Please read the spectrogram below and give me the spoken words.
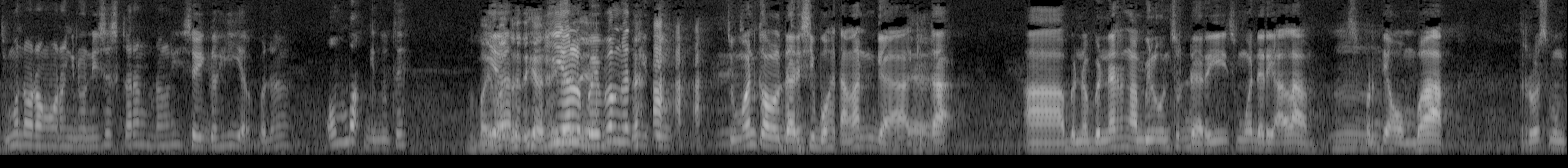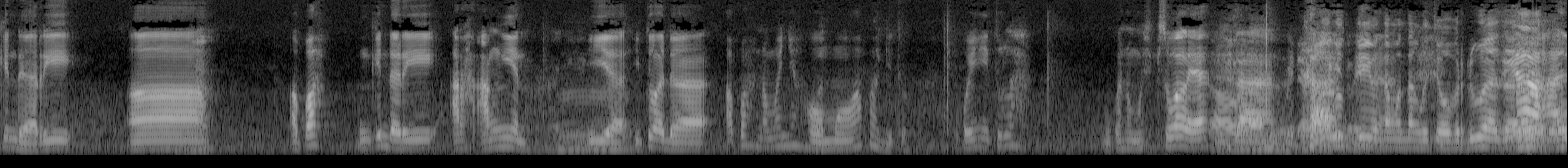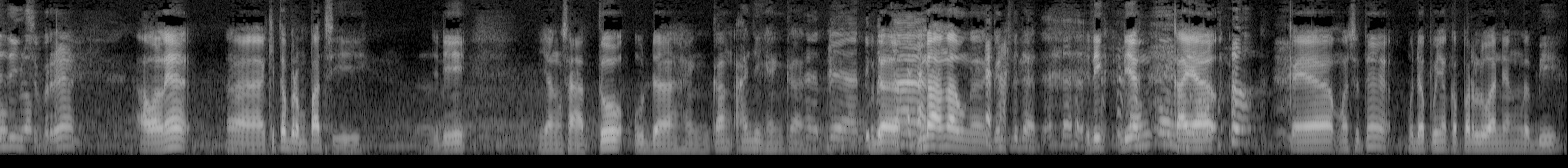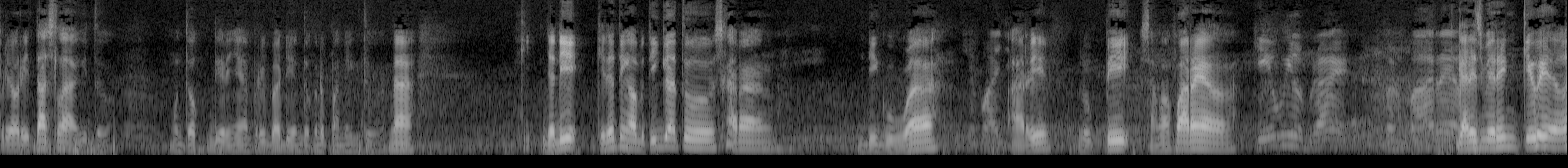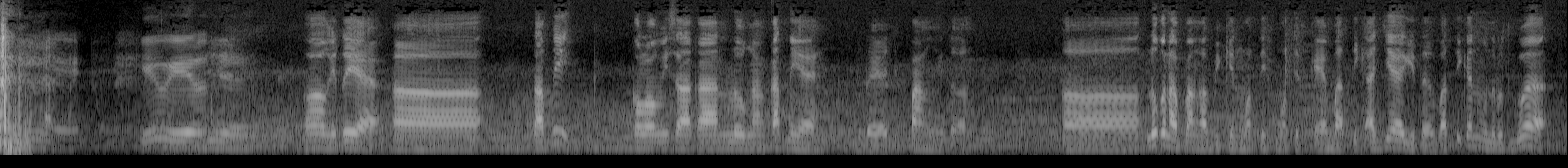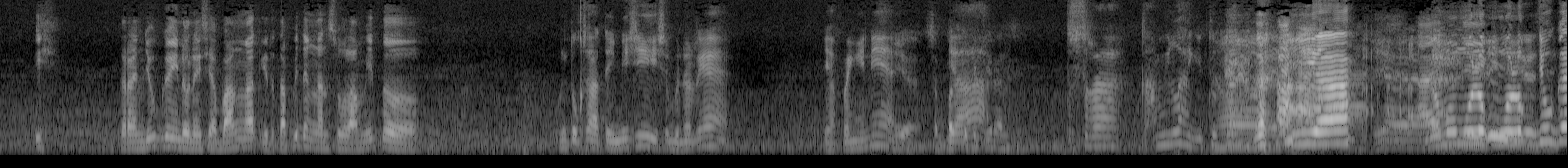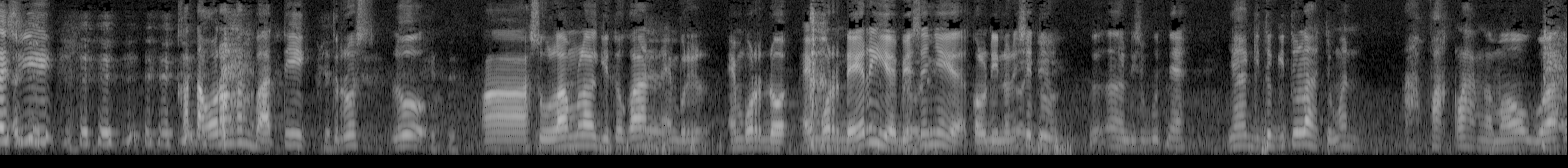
Cuman orang-orang Indonesia sekarang bilangnya Seigahia padahal ombak gitu teh. Lebay iya, banget dia, iya lebay banget gitu. Cuman kalau dari si buah tangan enggak, Iya. kita ah, bener-bener ngambil unsur dari semua dari alam. Hmm. Seperti ombak. Terus mungkin dari eh apa? Mungkin dari arah angin. Hmm. Iya, itu ada apa namanya homo apa gitu. Pokoknya itulah bukan homoseksual ya, Oh, bukan. beda. bukan, lu gay mentang-mentang lu cowok berdua Iya, soalnya. anjing sebenarnya awalnya eh, kita berempat sih. Jadi yang satu udah hengkang anjing hengkang. Ada, udah dipecat. enggak enggak enggak enggak jadi dia kayak kayak maksudnya udah punya keperluan yang lebih prioritas lah gitu. Untuk dirinya pribadi untuk ke depannya gitu. Nah ki- jadi kita tinggal bertiga tuh sekarang. Jadi gua aja? Arif Lupi sama Farel Kiwil, Bray. Bukan Farel. garis miring Kiwil Kiwil. Oh gitu ya. Eh, tapi kalau misalkan lu ngangkat nih ya budaya Jepang gitu, eh, lu kenapa nggak bikin motif-motif kayak batik aja gitu batik kan menurut gua ih keren juga Indonesia banget gitu tapi dengan sulam itu untuk saat ini sih sebenarnya ya pengennya iya sempat Ya. kepikiran sih. terserah kami lah gitu Oh, kan. iya. iya nggak mau muluk-muluk juga sih. Kata orang kan batik terus lu uh, sulam lah gitu kan. Iya. embor embor emborderi ya biasanya ya kalau di Indonesia tuh. Heeh, disebutnya. Ya gitu gitulah cuman ah fuck lah nggak mau gua.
